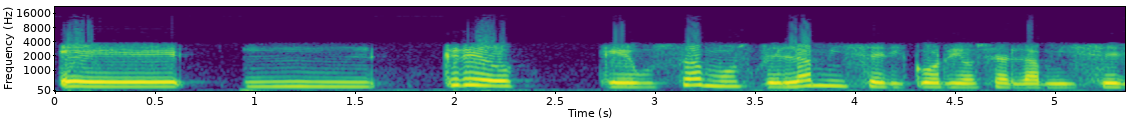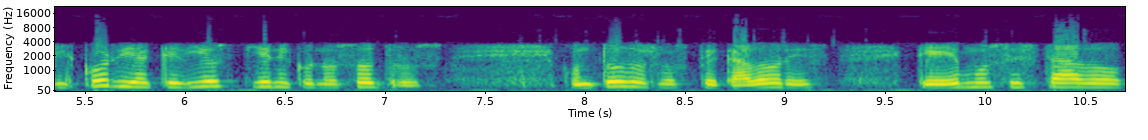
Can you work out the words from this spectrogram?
eh, mm, creo que usamos de la misericordia, o sea, la misericordia que Dios tiene con nosotros, con todos los pecadores, que hemos estado,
